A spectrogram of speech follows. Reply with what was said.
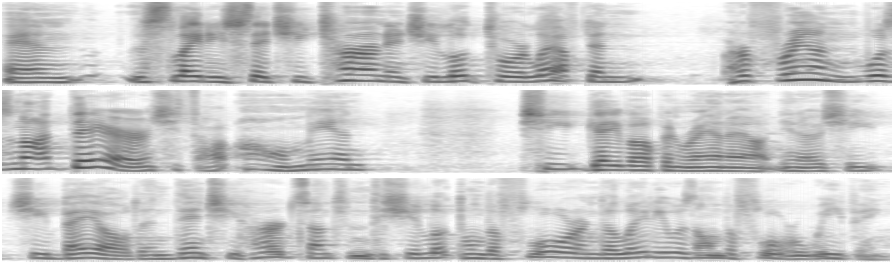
and this lady said she turned and she looked to her left, and her friend was not there. And she thought, oh man, she gave up and ran out. You know, she, she bailed. And then she heard something. She looked on the floor, and the lady was on the floor weeping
